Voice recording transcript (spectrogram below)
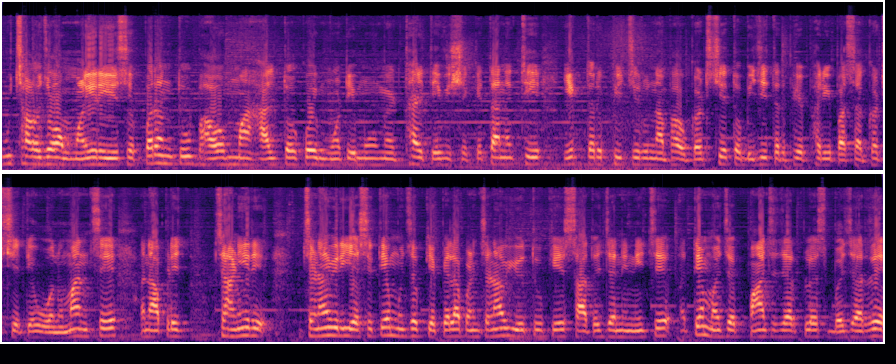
ઉછાળો જોવા મળી રહ્યો છે. પરંતુ ભાવમાં હાલ તો કોઈ મોટી મૂવમેન્ટ થાય તેવી શક્યતા નથી. એક તરફી ચીરુના ભાવ ઘટશે તો બીજી તરફે ફરી પાછા ઘટશે તેવું અનુમાન છે. અને આપણે જાણી જણાવી રહ્યા છીએ તે મુજબ કે પહેલાં પણ જણાવ્યું હતું કે સાત હજારની નીચે તેમજ પાંચ હજાર પ્લસ બજાર રહે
